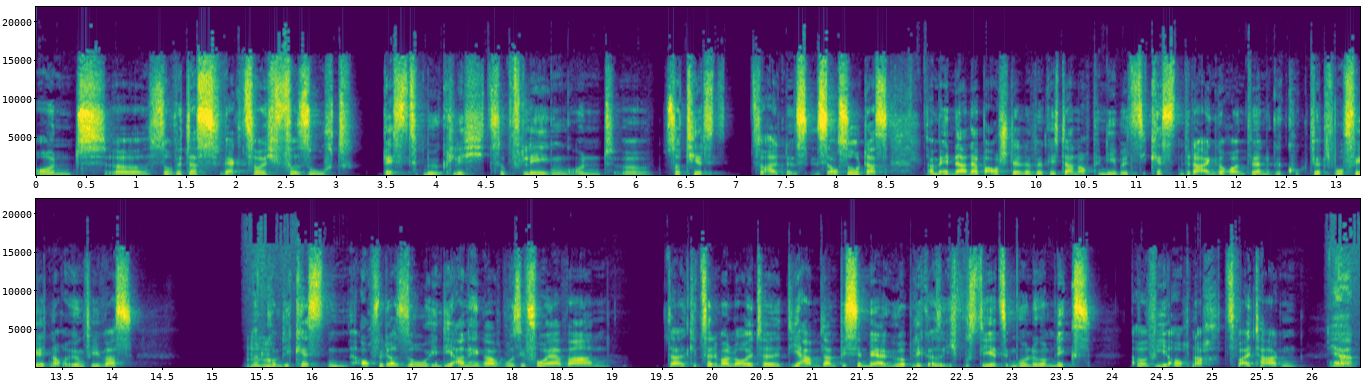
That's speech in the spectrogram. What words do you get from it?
Und äh, so wird das Werkzeug versucht, bestmöglich zu pflegen und äh, sortiert zu halten. Es ist auch so, dass am Ende an der Baustelle wirklich dann auch penibelst die Kästen wieder eingeräumt werden, geguckt wird, wo fehlt noch irgendwie was. Und dann Mhm. kommen die Kästen auch wieder so in die Anhänger, wo sie vorher waren. Da gibt's dann immer Leute, die haben da ein bisschen mehr Überblick. Also ich wusste jetzt im Grunde genommen nix, aber wie auch nach zwei Tagen. Ja,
